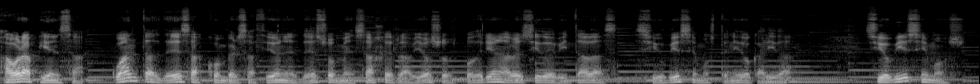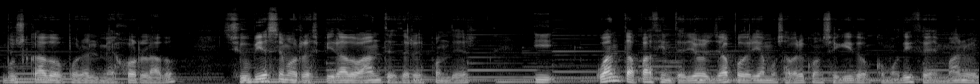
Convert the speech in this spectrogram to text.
Ahora piensa, ¿cuántas de esas conversaciones, de esos mensajes rabiosos podrían haber sido evitadas si hubiésemos tenido caridad? Si hubiésemos buscado por el mejor lado? Si hubiésemos respirado antes de responder? ¿Y cuánta paz interior ya podríamos haber conseguido, como dice Emmanuel,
